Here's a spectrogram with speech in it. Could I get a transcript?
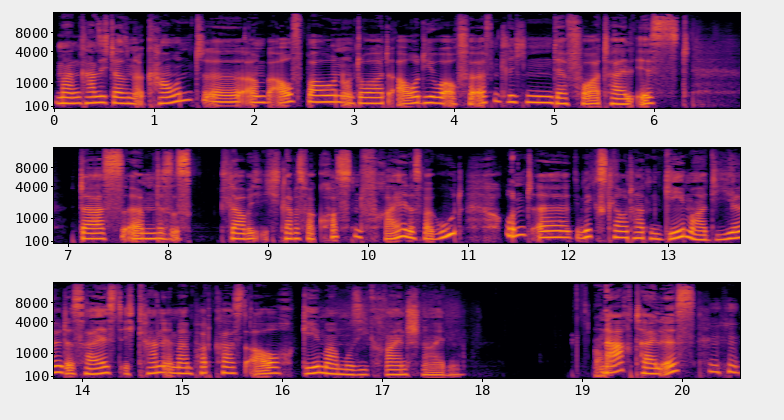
Man kann sich da so einen Account äh, aufbauen und dort Audio auch veröffentlichen. Der Vorteil ist, dass ähm, das ist glaube ich, ich glaube, es war kostenfrei, das war gut. Und äh, Mixcloud hat einen GEMA-Deal, das heißt, ich kann in meinem Podcast auch GEMA-Musik reinschneiden. Oh. Nachteil ist, mhm.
